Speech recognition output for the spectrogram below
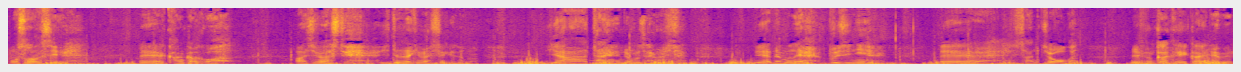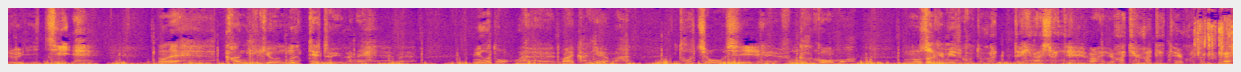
恐ろしい、えー、感覚を味わわせていただきましたけども。いやー大変でございました。いやでもね無事に、えー、山頂、噴火警戒レベル1のね感激を縫ってというかね見事、えー、前掛山登頂し、えー、噴火口も覗き見ることができましたんで、まあ、よかったよかったということでね、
